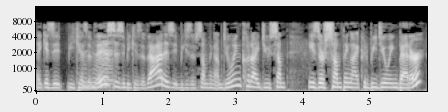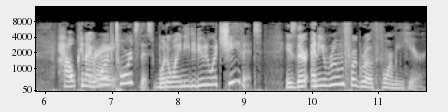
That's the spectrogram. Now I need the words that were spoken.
Like, is it because of this? Is it because of that? Is it because of something I'm doing? Could I do some, is there something I could be doing better? How can I work towards this? What do I need to do to achieve it? Is there any room for growth for me here?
